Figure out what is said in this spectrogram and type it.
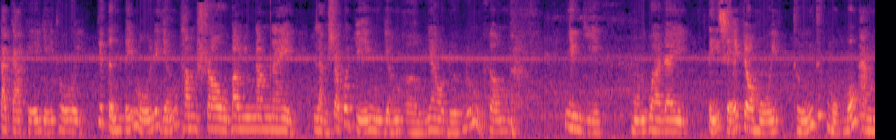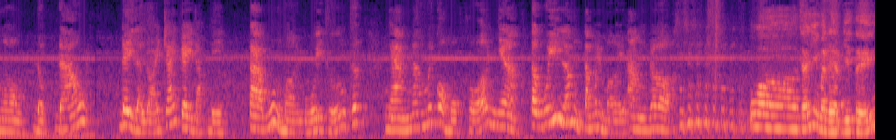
ta cà khịa vậy thôi, chứ tình tỷ muội nó vẫn thâm sâu. Bao nhiêu năm nay, làm sao có chuyện giận hờn nhau được, đúng không? Nhân dịp, muội qua đây, tỷ sẽ cho muội thưởng thức một món ăn ngon, độc đáo. Đây là loại trái cây đặc biệt. Ta muốn mời muội thưởng thức ngàn năm mới có một thuở nha. Ta quý lắm ta mới mời ăn đó. Wow trái gì mà đẹp vậy tỷ?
